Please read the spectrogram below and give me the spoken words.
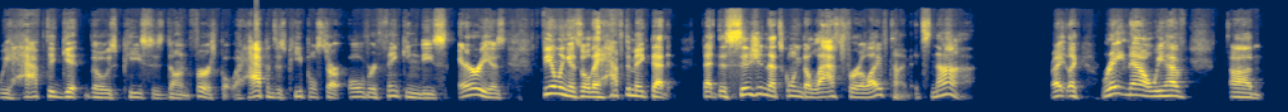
We have to get those pieces done first. But what happens is people start overthinking these areas, feeling as though they have to make that that decision that's going to last for a lifetime. It's not right? Like right now, we have um,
